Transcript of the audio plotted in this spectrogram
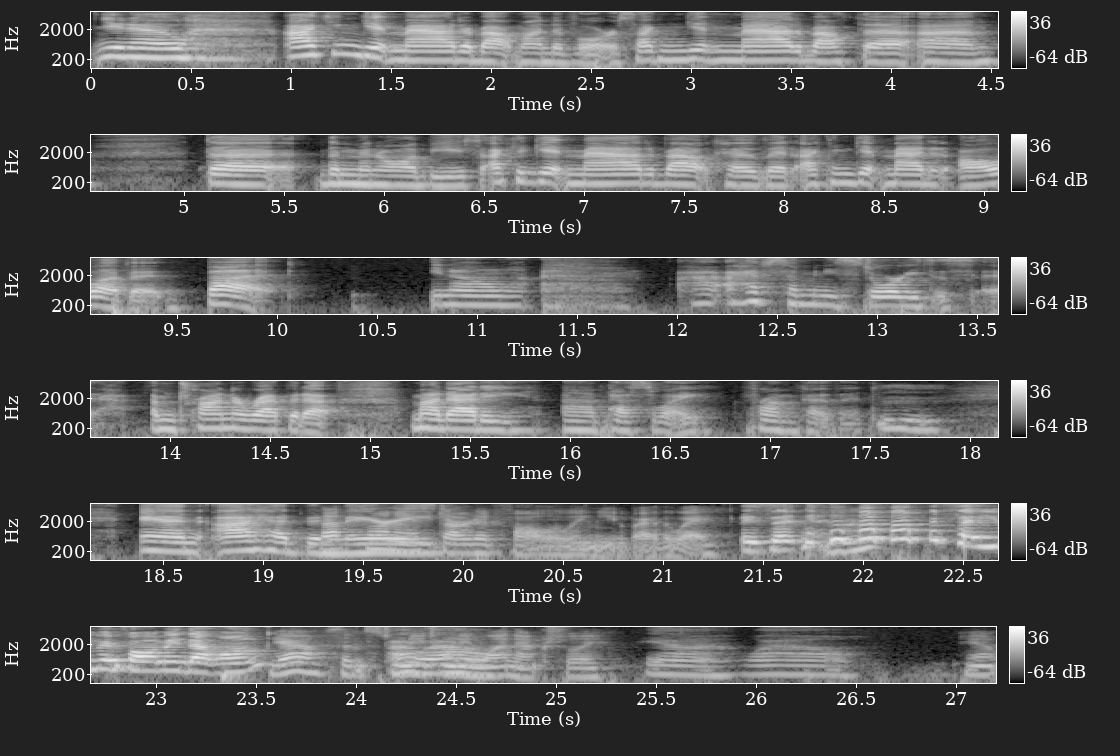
you know, I can get mad about my divorce. I can get mad about the um, the the mental abuse. I could get mad about COVID. I can get mad at all of it. But you know, I have so many stories. It's, I'm trying to wrap it up. My daddy uh, passed away from COVID, and I had been That's when I married. started following you, by the way. Is it? so you've been following me that long? Yeah, since Oh, wow. 2021, actually. Yeah. Wow. Yeah,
